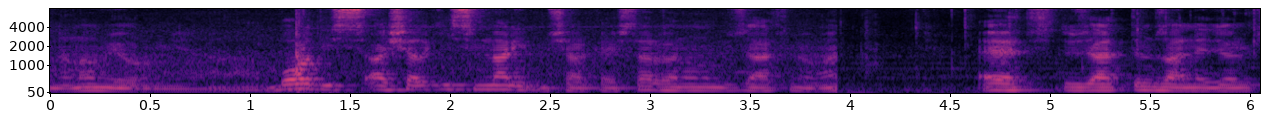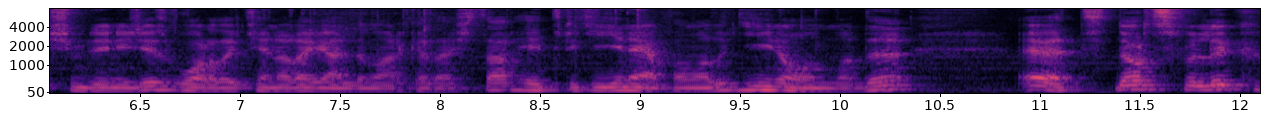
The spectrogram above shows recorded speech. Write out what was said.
İnanamıyorum ya. Bu arada is aşağıdaki isimler gitmiş arkadaşlar. Ben onu düzelteyim hemen. Evet düzelttim zannediyorum ki şimdi deneyeceğiz. Bu arada kenara geldim arkadaşlar. Hat-trick'i yine yapamadık. Yine olmadı. Evet 4-0'lık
